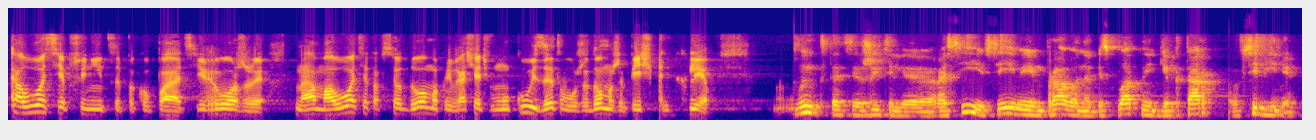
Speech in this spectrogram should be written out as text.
колосья пшеницы покупать и рожи. Молоть это все дома, превращать в муку, из этого уже дома же печь хлеб. Мы, кстати, жители России, все имеем право на бесплатный гектар в Сибири.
